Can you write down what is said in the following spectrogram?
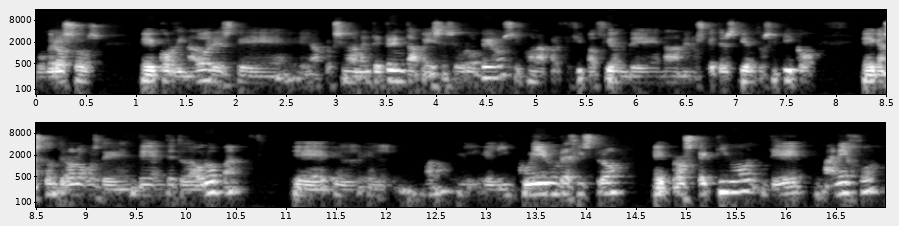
numerosos eh, coordinadores de eh, aproximadamente 30 países europeos y con la participación de nada menos que 300 y pico gastroenterólogos de, toda Europa, el, incluir un registro prospectivo de manejo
